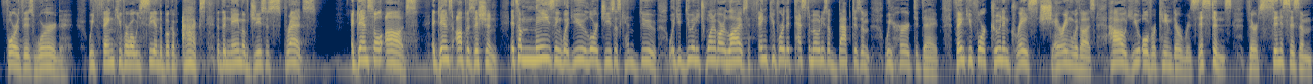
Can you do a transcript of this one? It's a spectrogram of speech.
for this word. We thank you for what we see in the book of Acts, that the name of Jesus spreads against all odds against opposition. It's amazing what you, Lord Jesus, can do, what you do in each one of our lives. Thank you for the testimonies of baptism we heard today. Thank you for Kuhn and Grace sharing with us how you overcame their resistance, their cynicism,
